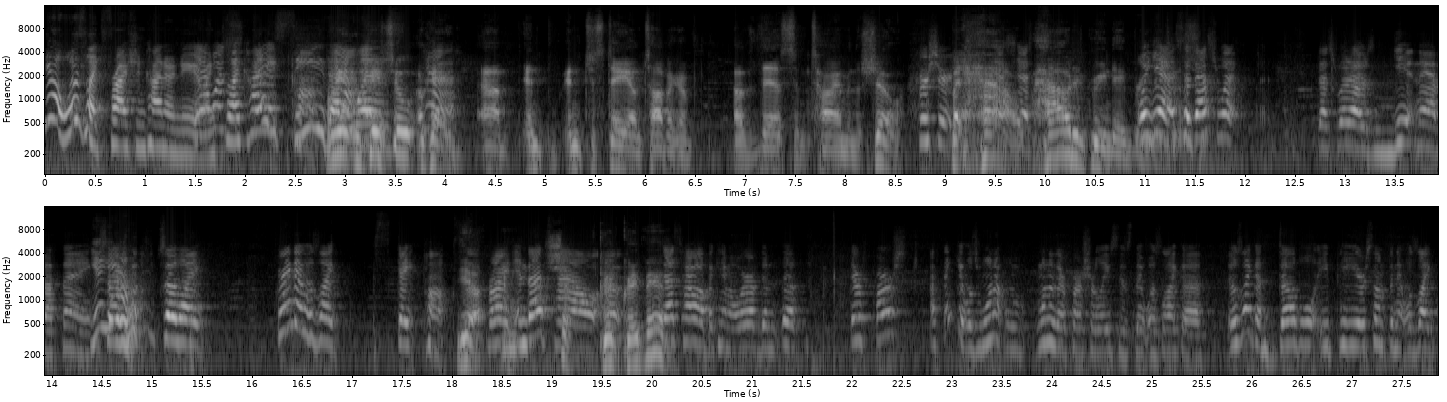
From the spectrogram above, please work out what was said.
yeah, it was like fresh and kind of new. It and was so I kind of skate see that Okay, okay, was. so okay, yeah. um, and and to stay on topic of of this and time in the show. For sure, But yes, how? yes, yes. How did Green Day bring? Well, yeah, to so this? that's what that's what I was getting at, I think. Yeah, so, yeah. so like, Green Day was like skate punk stuff, Yeah. right? Mm-hmm. And that's Sure. how Good- I- great band. That's how I became aware of them. The, their first, I think it was one of one of their first releases that was like a it was like a double EP or something. It was like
